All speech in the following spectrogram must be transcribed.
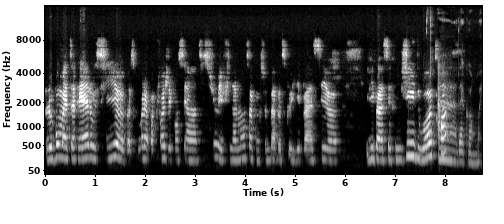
le bon matériel aussi, euh, parce que voilà, parfois j'ai pensé à un tissu, mais finalement ça fonctionne pas parce qu'il n'est pas assez, euh, il est pas assez rigide ou autre. Ah, d'accord, oui.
